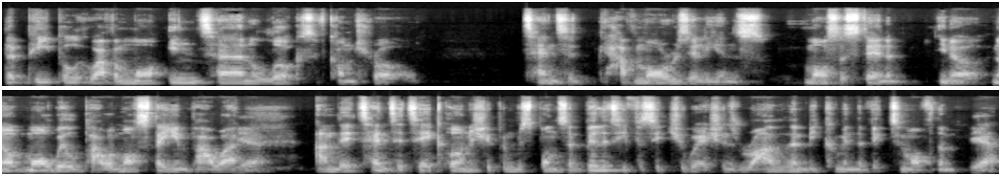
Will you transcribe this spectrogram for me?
that people who have a more internal locus of control tend to have more resilience, more sustainable, you know, no, more willpower, more staying power, Yeah. And they tend to take ownership and responsibility for situations rather than becoming the victim of them. Yeah.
